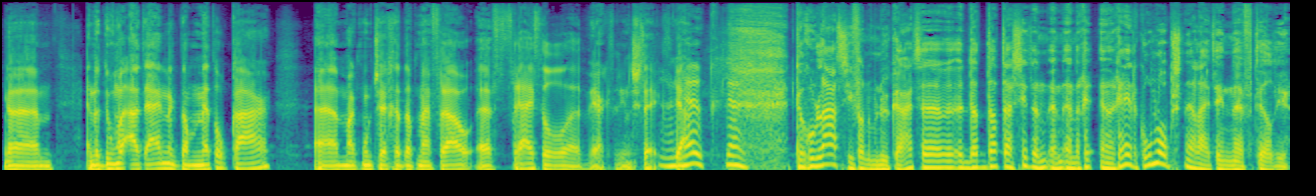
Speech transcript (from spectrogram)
Ehm, en dat doen we uiteindelijk dan met elkaar... Eh, maar ik moet zeggen dat mijn vrouw eh, vrij veel werk erin steekt. Ja. Leuk, leuk. De roulatie van de menukaart, eh, dat, dat, daar zit een, een, een re- een redelijke omloopsnelheid in, eh, vertelde je.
